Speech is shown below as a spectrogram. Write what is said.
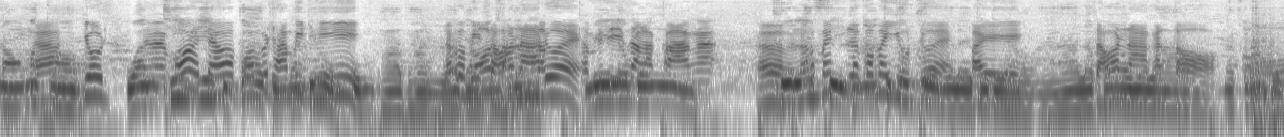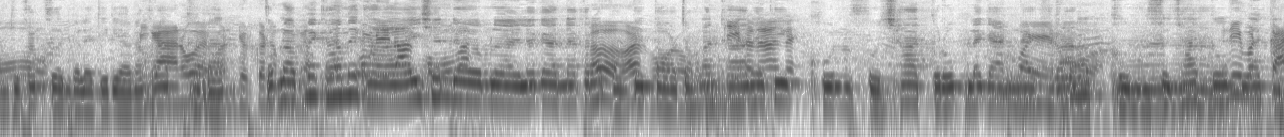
หนองมะกอกหยุดวันที่เพราะจะ29ผมไปถึงทำวันที่พิธี6กุมภาพันธ์แล้วก็มีะคสัรับมมนาด้วย มีระบ เออคืนแล้ละวไม่สี่แล้วก็ไม่หยุดด้วยทุกไปค่ำคืนกันเลยทีเดียวอ่าแล้วก็สัมมนากันต่อนะครับผมทุกค่ำคืนกันเลยทีเดียวนะมีครังานด้วยครับวันหยุดก็ต้องสำหรับมีแม่ค้าแม่พรุ่งนี้ขายร้านเช่นเดิมเลยแล้วกันนะครับเออผมติดต่อจองร้านค้าได้ที่คุณสุชาติกรุ๊ปแล้วกันนะครับไม่รู้คุณสุชาติกุ๊กนี่มันไกล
